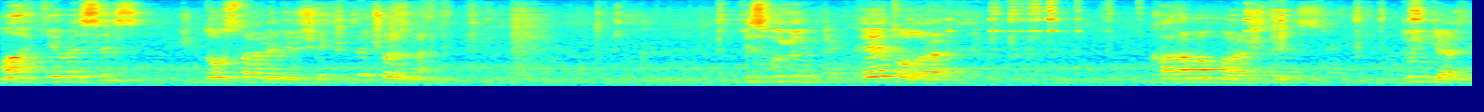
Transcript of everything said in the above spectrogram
mahkemesiz, dostane bir şekilde çözmek. Biz bugün heyet olarak Kahramanmaraş'tayız. Dün geldik.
